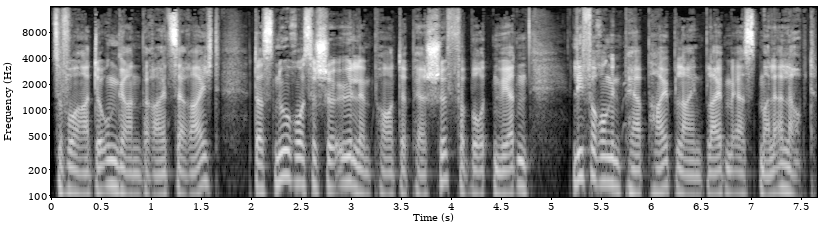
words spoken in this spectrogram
Zuvor hatte Ungarn bereits erreicht, dass nur russische Ölimporte per Schiff verboten werden, Lieferungen per Pipeline bleiben erstmal erlaubt.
